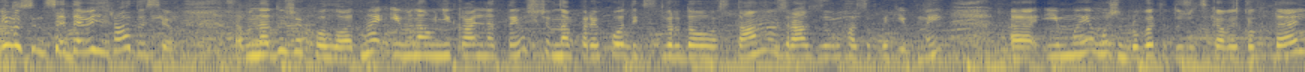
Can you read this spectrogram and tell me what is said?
мінус 79 градусів. Вона дуже холодна і вона унікальна тим, що вона переходить з твердого стану зразу в газоподібний. Е, І ми можемо робити дуже цікавий коктейль.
